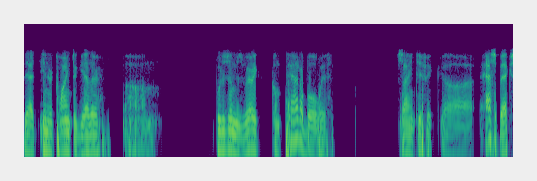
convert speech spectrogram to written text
that intertwine together, um, Buddhism is very compatible with scientific uh, aspects,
